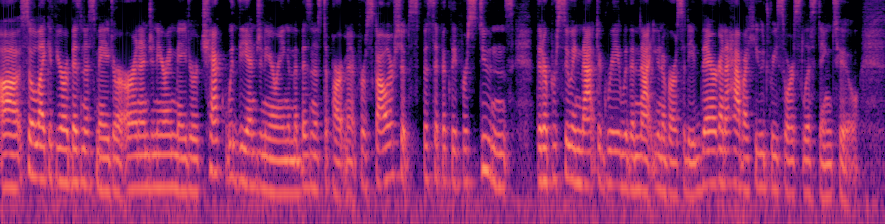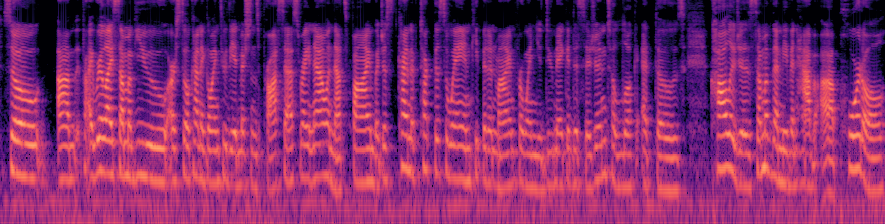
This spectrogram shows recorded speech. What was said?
Uh, so like if you're a business major or an engineering major, check with the engineering and the business department for scholarships specifically for students that are pursuing that degree within that university. They're gonna have a huge resource listing too. So um, I realize some of you are still kind of going through the admissions process right now, and that's fine, but just kind of tuck this away and keep it in mind for when you do make a decision to look at those colleges. Some of them even have a portal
